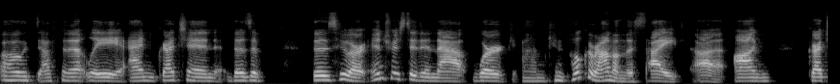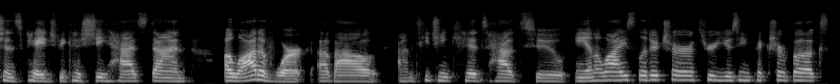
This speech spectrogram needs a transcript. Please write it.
Oh, definitely. And Gretchen, those of those who are interested in that work um, can poke around on the site uh, on Gretchen's page because she has done a lot of work about um, teaching kids how to analyze literature through using picture books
